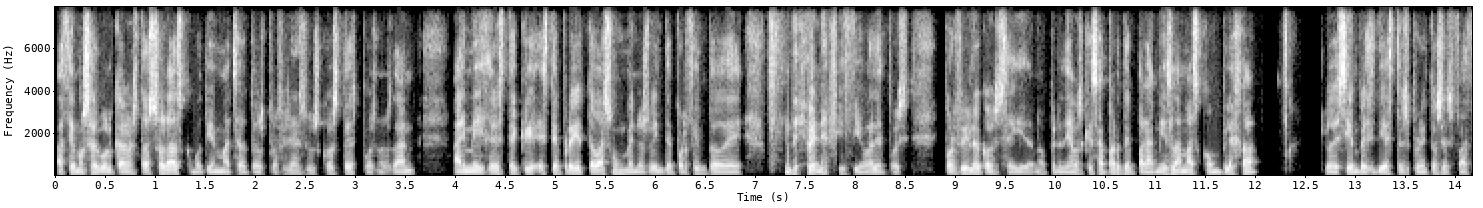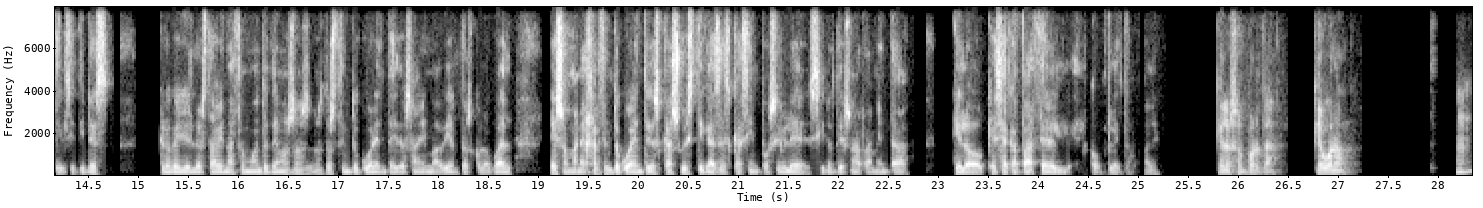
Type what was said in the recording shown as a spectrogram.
hacemos el volcán a nuestras horas, como tienen machado todos los profesionales sus costes, pues nos dan, ahí me dicen, este, este proyecto va a ser un menos 20% de, de beneficio, ¿vale? Pues por fin lo he conseguido, ¿no? Pero digamos que esa parte para mí es la más compleja lo de siempre, si tienes tres proyectos es fácil, si tienes creo que yo lo estaba viendo hace un momento, tenemos nosotros 142 ahora mismo abiertos, con lo cual, eso, manejar 142 casuísticas es casi imposible si no tienes una herramienta que, lo, que sea capaz de hacer el, completo, ¿vale? Que lo soporta. Qué bueno. Mm.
